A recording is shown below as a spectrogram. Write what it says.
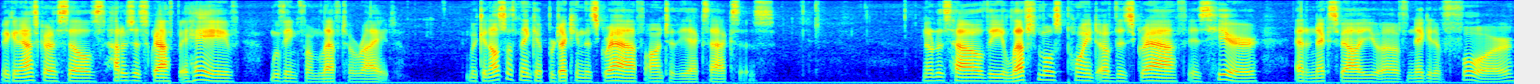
we can ask ourselves, how does this graph behave moving from left to right? We can also think of projecting this graph onto the x-axis. Notice how the leftmost point of this graph is here, at an x value of negative 4,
